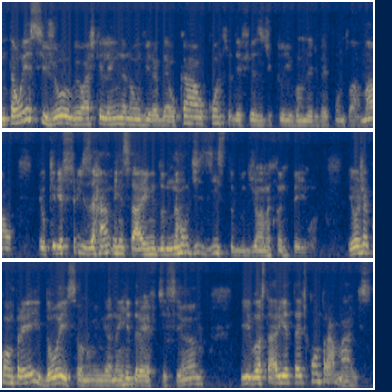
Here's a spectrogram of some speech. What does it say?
Então, esse jogo, eu acho que ele ainda não vira Belcal. Contra a defesa de Cleveland, ele vai pontuar mal. Eu queria frisar a mensagem do não desista do Jonathan Taylor. Eu já comprei dois, se eu não me engano, em redraft esse ano, e gostaria até de comprar mais.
